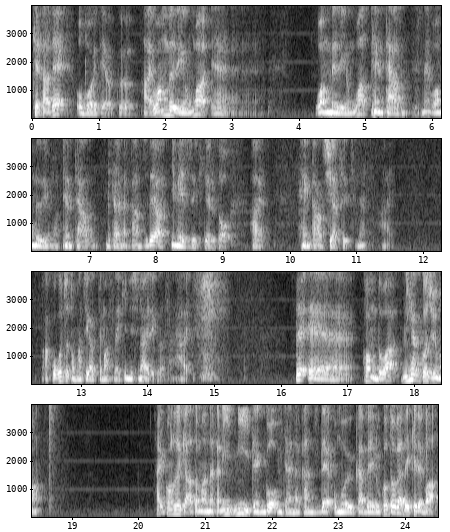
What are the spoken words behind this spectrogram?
桁で覚えておく、はい、1 million は、えー1 million は10,000ですね。1 million は10,000みたいな感じでイメージできてると、はい、変換しやすいですね、はい、あここちょっと間違ってますね。気にしないでください、はい、で、えー、今度は250万。はい、この時頭の中に2.5みたいな感じで思い浮かべることができれば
